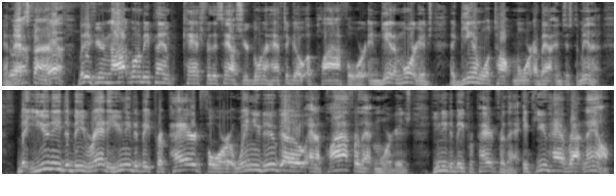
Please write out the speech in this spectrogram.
and that's fine, yeah. but if you're not going to be paying cash for this house, you're going to have to go apply for and get a mortgage. Again, we'll talk more about in just a minute. But you need to be ready. You need to be prepared for when you do go and apply for that mortgage. You need to be prepared for that. If you have right now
